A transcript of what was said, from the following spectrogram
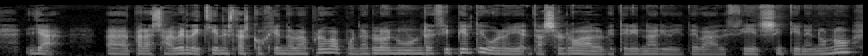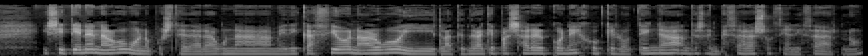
ya para saber de quién estás cogiendo la prueba, ponerlo en un recipiente y bueno, dárselo al veterinario y te va a decir si tienen o no. Y si tienen algo, bueno, pues te dará una medicación, algo y la tendrá que pasar el conejo que lo tenga antes de empezar a socializar, ¿no?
